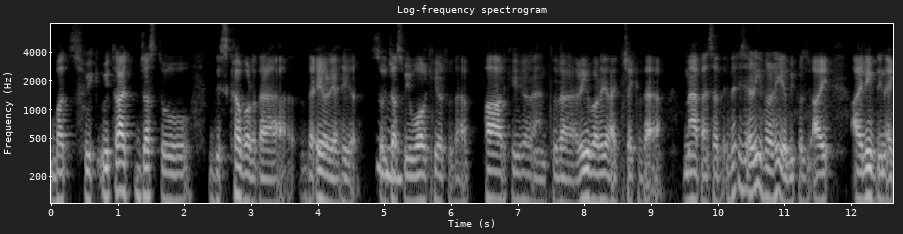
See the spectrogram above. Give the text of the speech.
But we, we tried just to discover the the area here. So just we walk here to the park here and to the river here. I check the map and said there is a river here because I I lived in a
